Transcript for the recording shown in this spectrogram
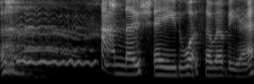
And no shade whatsoever, yeah.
